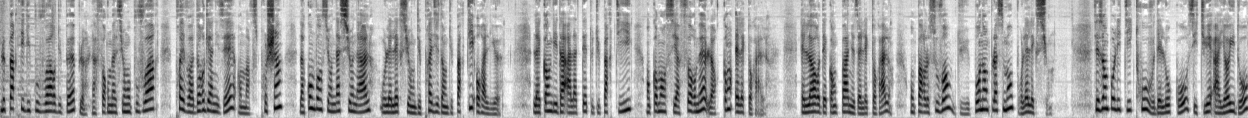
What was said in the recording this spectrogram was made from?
Le Parti du pouvoir du peuple, la formation au pouvoir, prévoit d'organiser en mars prochain la convention nationale où l'élection du président du parti aura lieu. Les candidats à la tête du parti ont commencé à former leur camp électoral. Et lors des campagnes électorales, on parle souvent du bon emplacement pour l'élection. Ces hommes politiques trouvent des locaux situés à Yoido,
